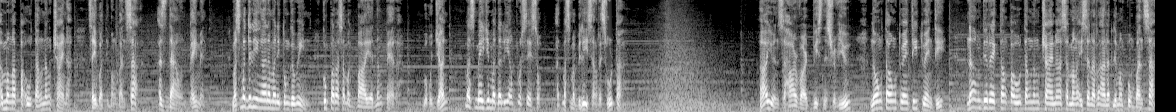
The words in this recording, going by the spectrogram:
ang mga pautang ng China sa iba't ibang bansa as down payment. Mas madali nga naman itong gawin kumpara sa magbayad ng pera. Bukod dyan, mas medyo madali ang proseso at mas mabilis ang resulta. Ayon sa Harvard Business Review, noong taong 2020, na ang direktang pautang ng China sa mga 150 bansa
